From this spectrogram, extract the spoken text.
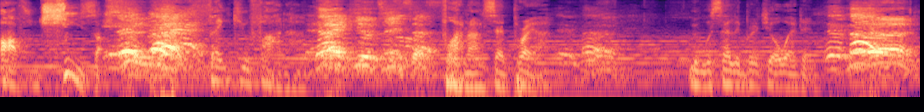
of Jesus. Amen. Thank you, Father. Thank you, Jesus. For an answered prayer. Amen. We will celebrate your wedding. Amen.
